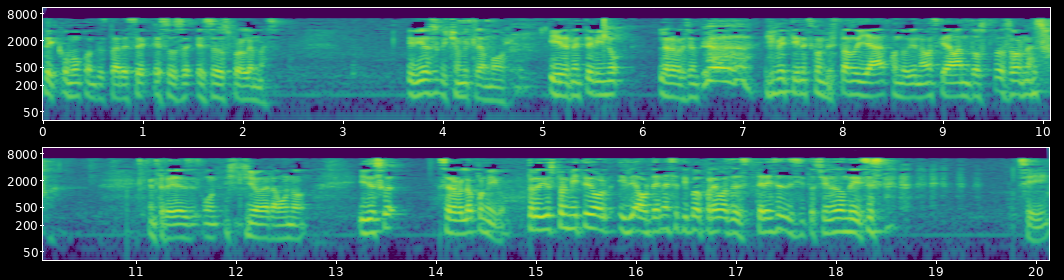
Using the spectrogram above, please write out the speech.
de cómo contestar ese- esos, esos problemas. Y Dios escuchó mi clamor. Y de repente vino la revelación. Y me tienes contestando ya cuando nada más quedaban dos personas. Entre ellas un- yo era uno. Y Dios se reveló conmigo. Pero Dios permite y ordena ese tipo de pruebas, de estreses, de situaciones donde dices, sí,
